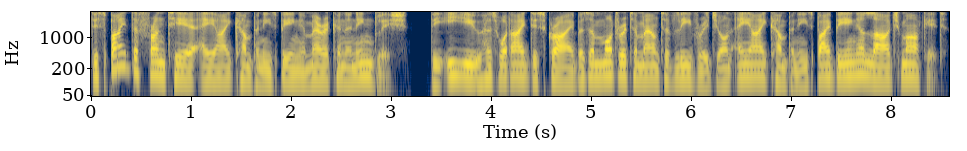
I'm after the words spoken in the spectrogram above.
Despite the frontier AI companies being American and English, the EU has what I'd describe as a moderate amount of leverage on AI companies by being a large market,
